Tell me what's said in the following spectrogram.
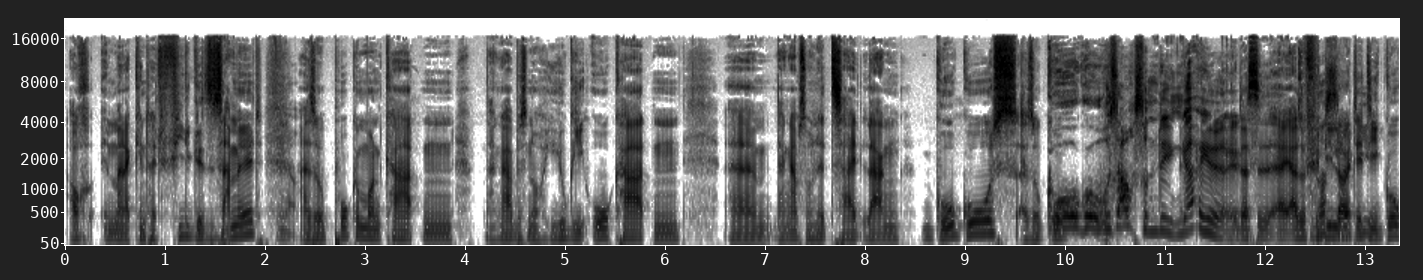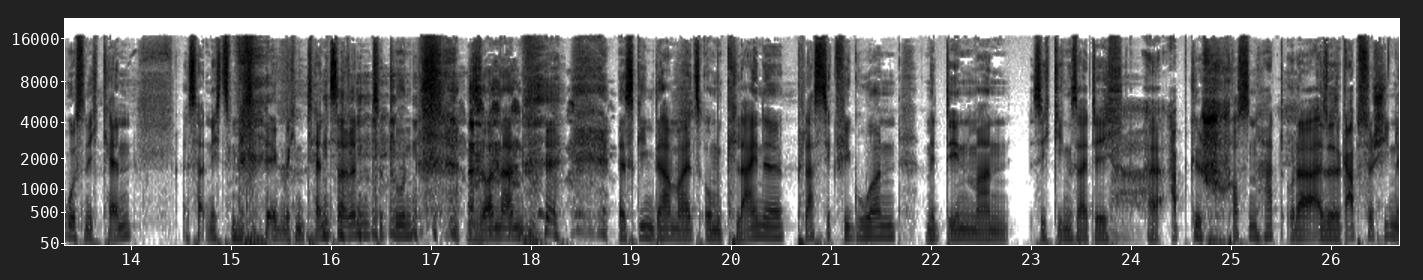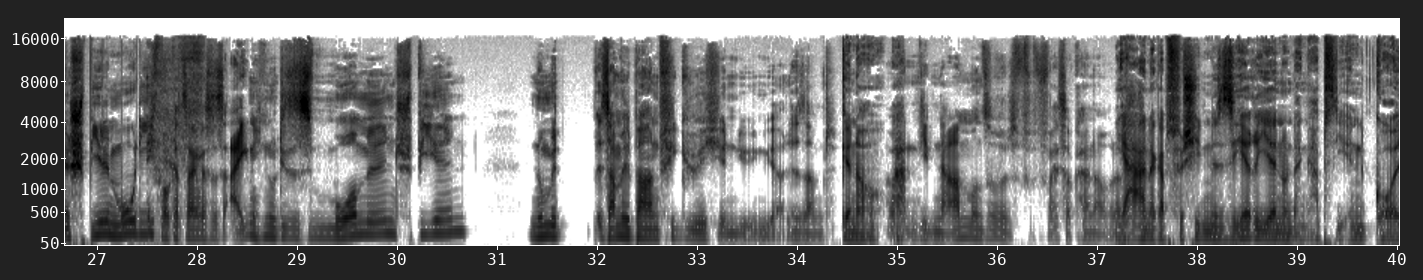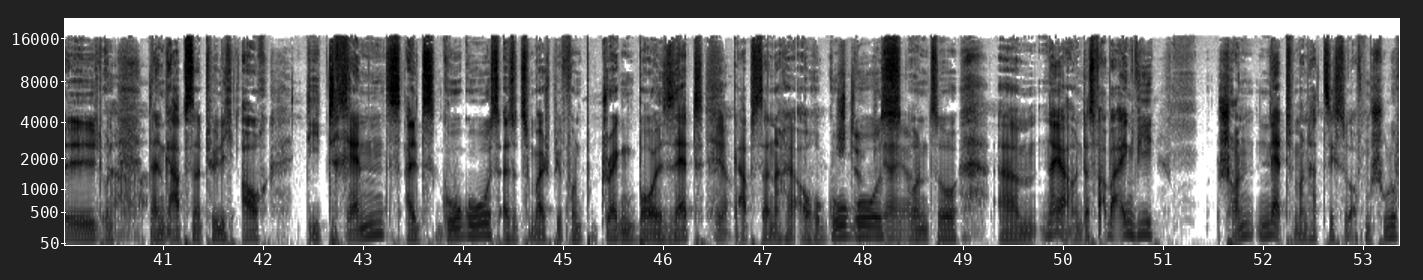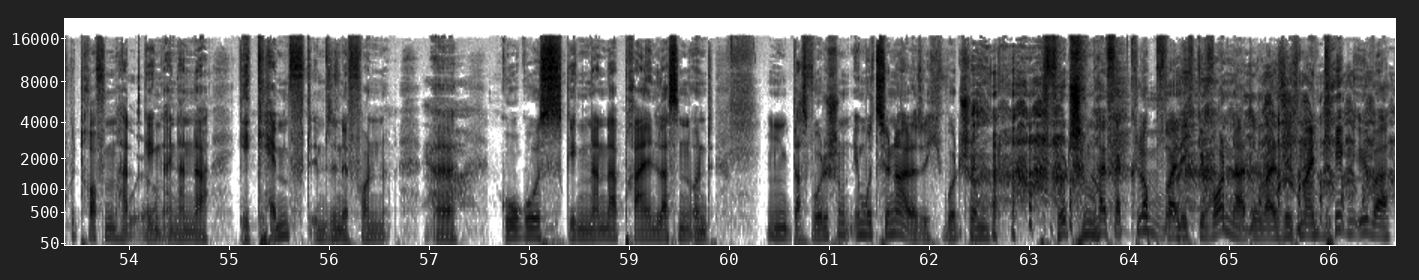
auch in meiner Kindheit viel gesammelt. Ja. Also Pokémon-Karten, dann gab es noch Yu-Gi-Oh! Karten, ähm, dann gab es noch eine Zeit lang Gogos, also Go Gogo ist auch so ein Ding. Geil. Ey. das ist, äh, also für die Nostalgie. Leute, die Gogos nicht kennen, es hat nichts mit irgendwelchen Tänzerinnen zu tun, sondern es ging damals um kleine Plastikfiguren, mit denen man sich gegenseitig äh, abgeschossen hat oder also gab es verschiedene Spielmodi. Ich wollte gerade sagen, das ist eigentlich nur dieses Murmeln spielen, nur mit sammelbaren Figürchen, die irgendwie allesamt. Genau. Aber hatten die Namen und so? Das weiß doch keiner, oder? Ja, da gab's verschiedene Serien und dann gab's die in Gold und dann gab's natürlich auch die Trends als Gogos, also zum Beispiel von Dragon Ball Z Ja. gab's dann nachher auch Gogos Stimmt, ja, ja. und so. Ähm, naja, und das war aber irgendwie schon nett. Man hat sich so auf dem Schulhof getroffen, hat ja. gegeneinander gekämpft im Sinne von äh, Gogos gegeneinander prallen lassen und das wurde schon emotional. Also ich wurde schon, ich wurde schon mal verkloppt, weil ich gewonnen hatte, weil sich mein Gegenüber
